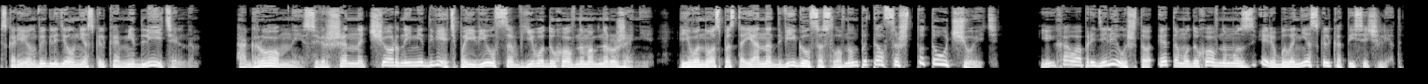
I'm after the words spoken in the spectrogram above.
Скорее, он выглядел несколько медлительным. Огромный, совершенно черный медведь появился в его духовном обнаружении. Его нос постоянно двигался, словно он пытался что-то учуять. Юйхао определил, что этому духовному зверю было несколько тысяч лет,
